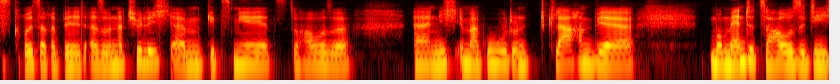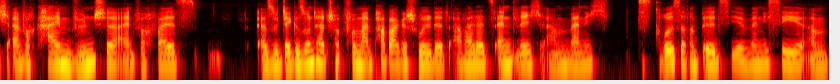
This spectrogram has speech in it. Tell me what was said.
das größere Bild. Also natürlich ähm, geht es mir jetzt zu Hause äh, nicht immer gut. Und klar haben wir Momente zu Hause, die ich einfach keinem wünsche, einfach weil es, also der Gesundheit schon von meinem Papa geschuldet. Aber letztendlich, ähm, wenn ich das größere Bild sehe, wenn ich sehe, ähm,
